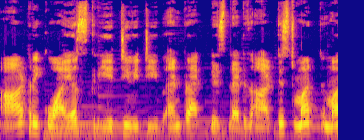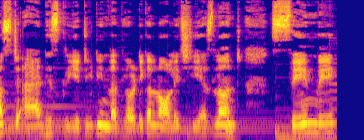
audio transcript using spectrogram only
Art requires creativity and practice. That is artist must, must add his creativity in the theoretical knowledge he has learned. Same way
